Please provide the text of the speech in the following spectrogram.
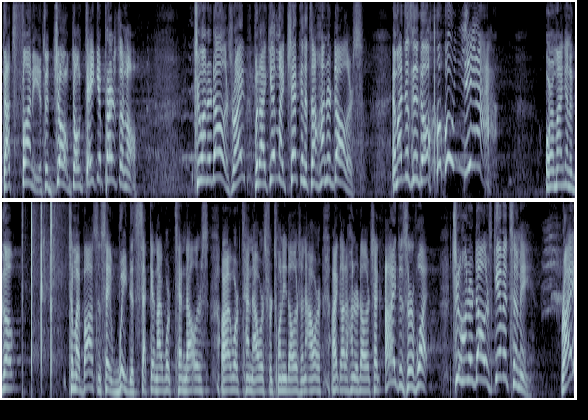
That's funny. It's a joke. Don't take it personal. $200, right? But I get my check and it's $100. Am I just gonna go, oh, yeah? Or am I gonna go to my boss and say, wait a second, I worked $10 or I worked 10 hours for $20 an hour, I got a $100 check. I deserve what? $200, give it to me, right?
